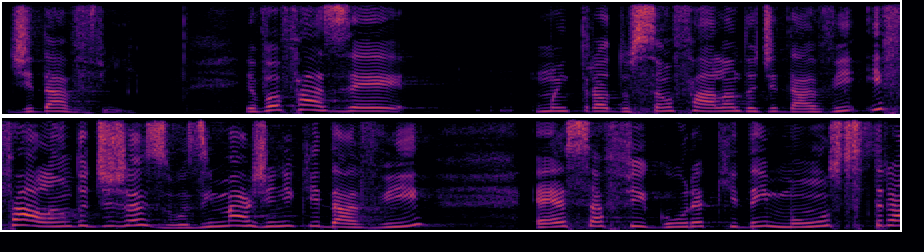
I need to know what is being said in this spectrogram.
de Davi. Eu vou fazer uma introdução falando de Davi e falando de Jesus. Imagine que Davi é essa figura que demonstra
